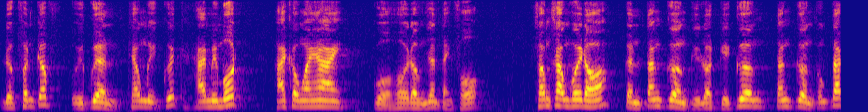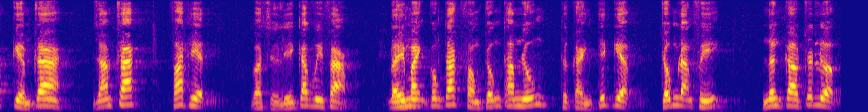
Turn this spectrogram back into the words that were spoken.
được phân cấp ủy quyền theo nghị quyết 21 2022 của Hội đồng dân thành phố. Song song với đó, cần tăng cường kỷ luật kỷ cương, tăng cường công tác kiểm tra, giám sát, phát hiện và xử lý các vi phạm, đẩy mạnh công tác phòng chống tham nhũng, thực hành tiết kiệm, chống lãng phí, nâng cao chất lượng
